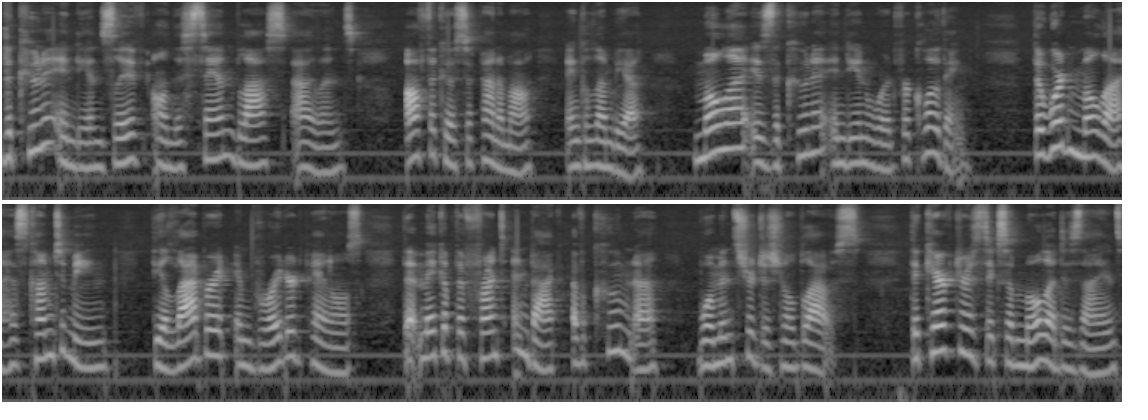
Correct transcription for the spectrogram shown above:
The Kuna Indians live on the San Blas Islands off the coast of Panama and Colombia. Mola is the Kuna Indian word for clothing. The word mola has come to mean the elaborate embroidered panels that make up the front and back of a Kuna woman's traditional blouse. The characteristics of mola designs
